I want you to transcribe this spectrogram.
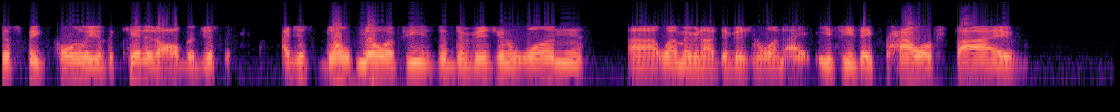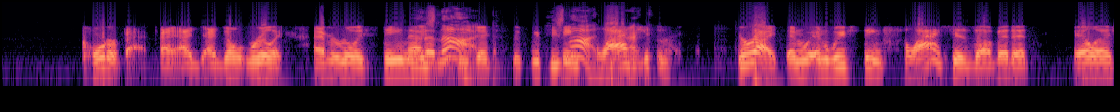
to speak poorly of the kid at all, but just, I just don't know if he's the Division One, uh, well, maybe not Division One, if he's a Power Five quarterback. I, I, I don't really, I haven't really seen that. Well, he's not. We've he's seen not. flashes. You're right, and and we've seen flashes of it at LSU.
